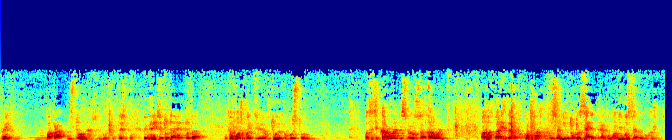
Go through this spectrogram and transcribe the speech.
правильно. В обратную сторону. То есть вы берите туда и туда. Это может быть в ту и в другую сторону. Вот, кстати, король, если вернулся король, он вас смотрите даже, как он ухаживает за ней. Вот он сядет рядом, он не будет рядом ухаживать.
